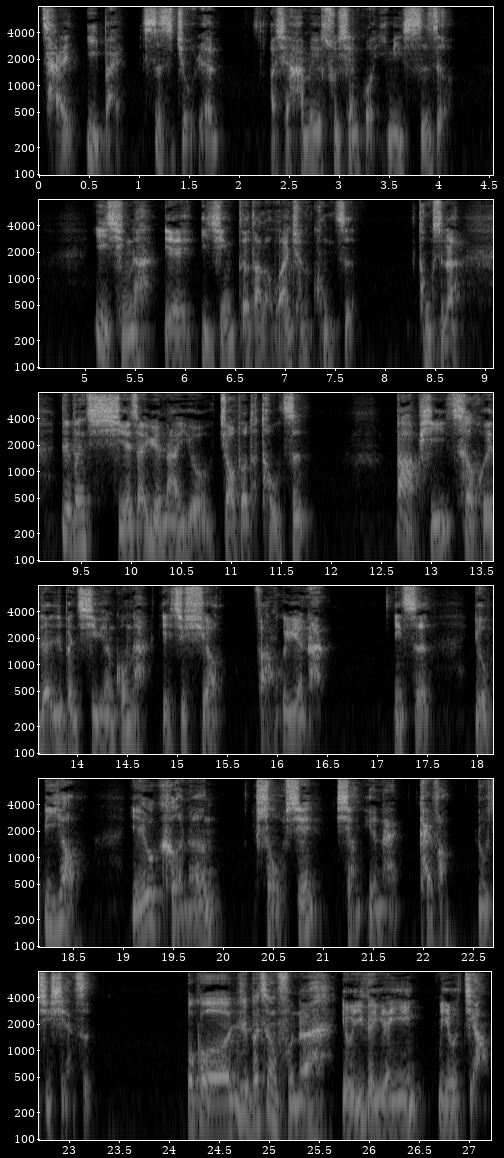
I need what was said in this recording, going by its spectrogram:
才一百四十九人。而且还没有出现过一名死者，疫情呢也已经得到了完全的控制。同时呢，日本企业在越南有较多的投资，大批撤回的日本企业员工呢也就需要返回越南，因此有必要也有可能首先向越南开放入境限制。不过，日本政府呢有一个原因没有讲，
